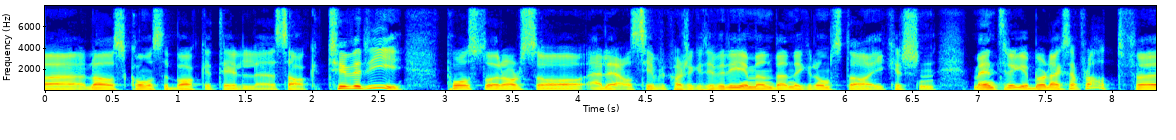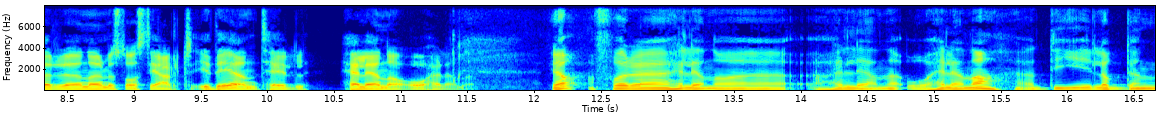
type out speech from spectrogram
eh, la oss komme oss tilbake til eh, sak. Tyveri påstår altså, eller han sier vel kanskje ikke tyveri, men Bendik Romstad i Kitchen mener Trygge bør legge seg flat for eh, nærmest å ha stjålet ideen til Helena og Helene. Ja, for Helene, Helene og Helena de lagde en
